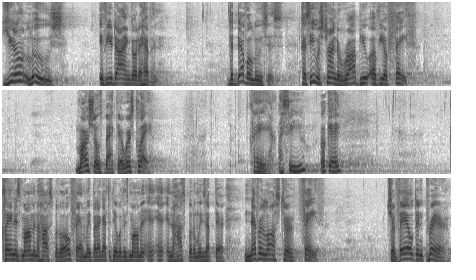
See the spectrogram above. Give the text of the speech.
You don't lose if you die and go to heaven. The devil loses because he was trying to rob you of your faith. Marshall's back there. Where's Clay? Clay, I see you. Okay. Clay and his mom in the hospital, whole family, but I got to deal with his mom in, in, in the hospital when he's up there. Never lost her faith, travailed in prayer.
